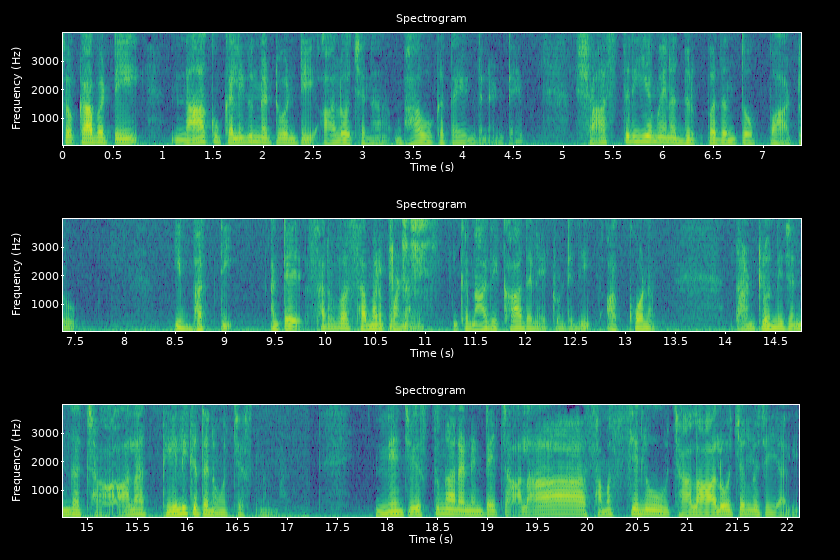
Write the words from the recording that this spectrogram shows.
సో కాబట్టి నాకు కలిగి ఉన్నటువంటి ఆలోచన భావుకత ఏంటనంటే శాస్త్రీయమైన దృక్పథంతో పాటు ఈ భక్తి అంటే సర్వ సమర్పణ ఇంకా నాది కాదనేటువంటిది ఆ కోణం. దాంట్లో నిజంగా చాలా తేలికతనం వచ్చేస్తుందమ్మా. నేను చేస్తున్నానంటే చాలా సమస్యలు చాలా ఆలోచనలు చేయాలి.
